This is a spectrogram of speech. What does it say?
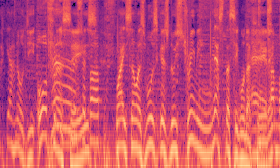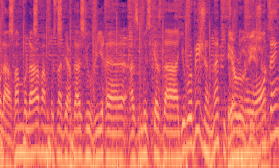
Marc Arnoldi, o francês. Quais são as músicas do streaming nesta segunda-feira? É, vamos lá, vamos lá, vamos na verdade ouvir uh, as músicas da Eurovision, né? Que Eurovision. ontem.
